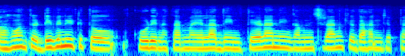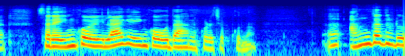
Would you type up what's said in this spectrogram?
భగవంతుడు డివినిటీతో కూడిన కర్మ ఎలా? దీని తేడాన్ని గమనించడానికి ఉదాహరణ చెప్పాను. సరే ఇంకో ఇలాగే ఇంకో ఉదాహరణ కూడా చెప్పుకుందాం. అంగదుడు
